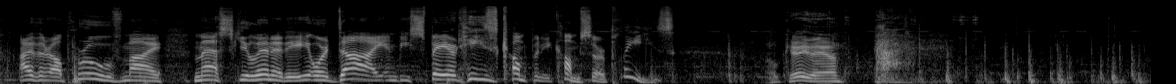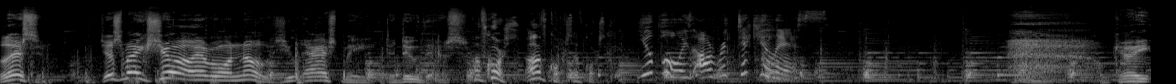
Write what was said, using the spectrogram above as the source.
Either I'll prove my masculinity or die and be spared his company. Come, sir, please. Okay, then. Listen, just make sure everyone knows you asked me to do this. Of course, of course, of course. You boys are ridiculous. Okay?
